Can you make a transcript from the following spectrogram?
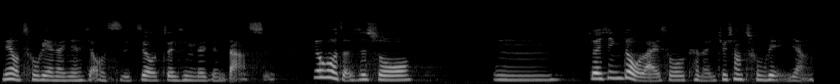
没有初恋那件小事，只有追星那件大事。又或者是说，嗯，追星对我来说，可能就像初恋一样，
